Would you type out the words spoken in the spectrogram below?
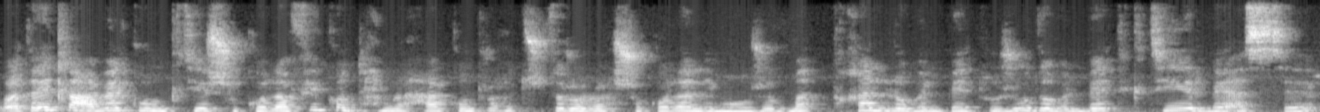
وقت يطلع على بالكم كثير شوكولا فيكم تحملوا حالكم تروحوا تشتروا لوح شوكولا اللي موجود. ما تخلوا بالبيت. وجوده بالبيت كثير بيأثر.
